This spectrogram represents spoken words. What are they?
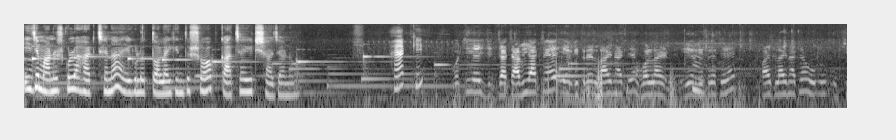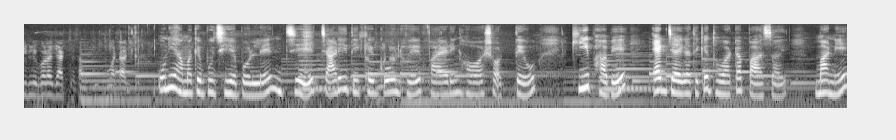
এই যে মানুষগুলো হাঁটছে না এগুলোর তলায় কিন্তু সব কাঁচা ইট সাজানো। হ্যাঁ কি? বলছি এই যা চাবি আছে এর ভিতরে লাইন আছে হোল লাইন এর ভিতরে উনি আমাকে বুঝিয়ে বললেন যে চারিদিকে গোল হয়ে ফায়ারিং হওয়া সত্ত্বেও কীভাবে এক জায়গা থেকে ধোঁয়াটা পাস হয়। মানে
